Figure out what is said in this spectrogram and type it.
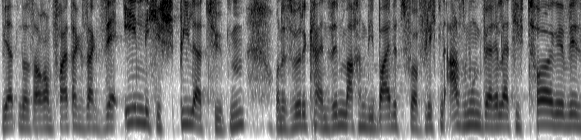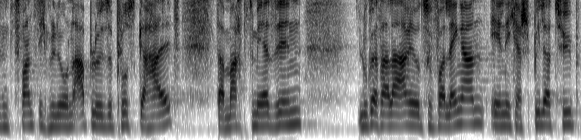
wir hatten das auch am Freitag gesagt, sehr ähnliche Spielertypen und es würde keinen Sinn machen, die beide zu verpflichten. Asmun wäre relativ teuer gewesen, 20 Millionen Ablöse plus Gehalt. Da macht es mehr Sinn. Lukas Alario zu verlängern, ähnlicher Spielertyp.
